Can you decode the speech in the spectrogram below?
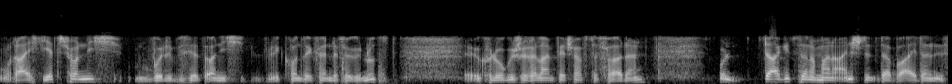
reicht jetzt schon nicht, wurde bis jetzt auch nicht konsequent dafür genutzt, ökologischere Landwirtschaft zu fördern. Und da gibt es dann nochmal einen Einschnitt dabei, dann ist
